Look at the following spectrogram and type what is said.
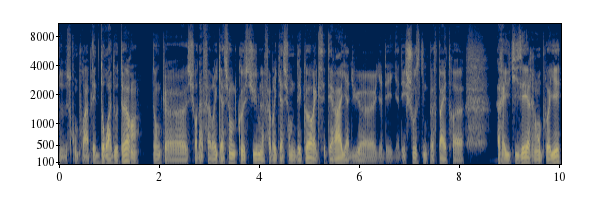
de ce qu'on pourrait appeler de droit d'auteur. Donc sur la fabrication de costumes, la fabrication de décors, etc. Il y a du, il y a des, il y a des choses qui ne peuvent pas être réutilisées, réemployées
